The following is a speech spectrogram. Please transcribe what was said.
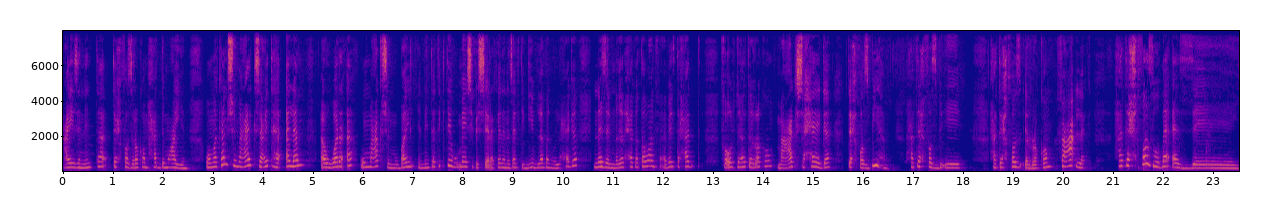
عايز إن أنت تحفظ رقم حد معين وما كانش معاك ساعتها قلم أو ورقة ومعكش الموبايل إن أنت تكتبه. ماشي في الشارع كده نزلت تجيب لبن ولا حاجة نازل من غير حاجة طبعا فقابلت حد فقلت هات الرقم معكش حاجة تحفظ بيها. هتحفظ بإيه؟ هتحفظ الرقم في عقلك. هتحفظه بقى إزاي؟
